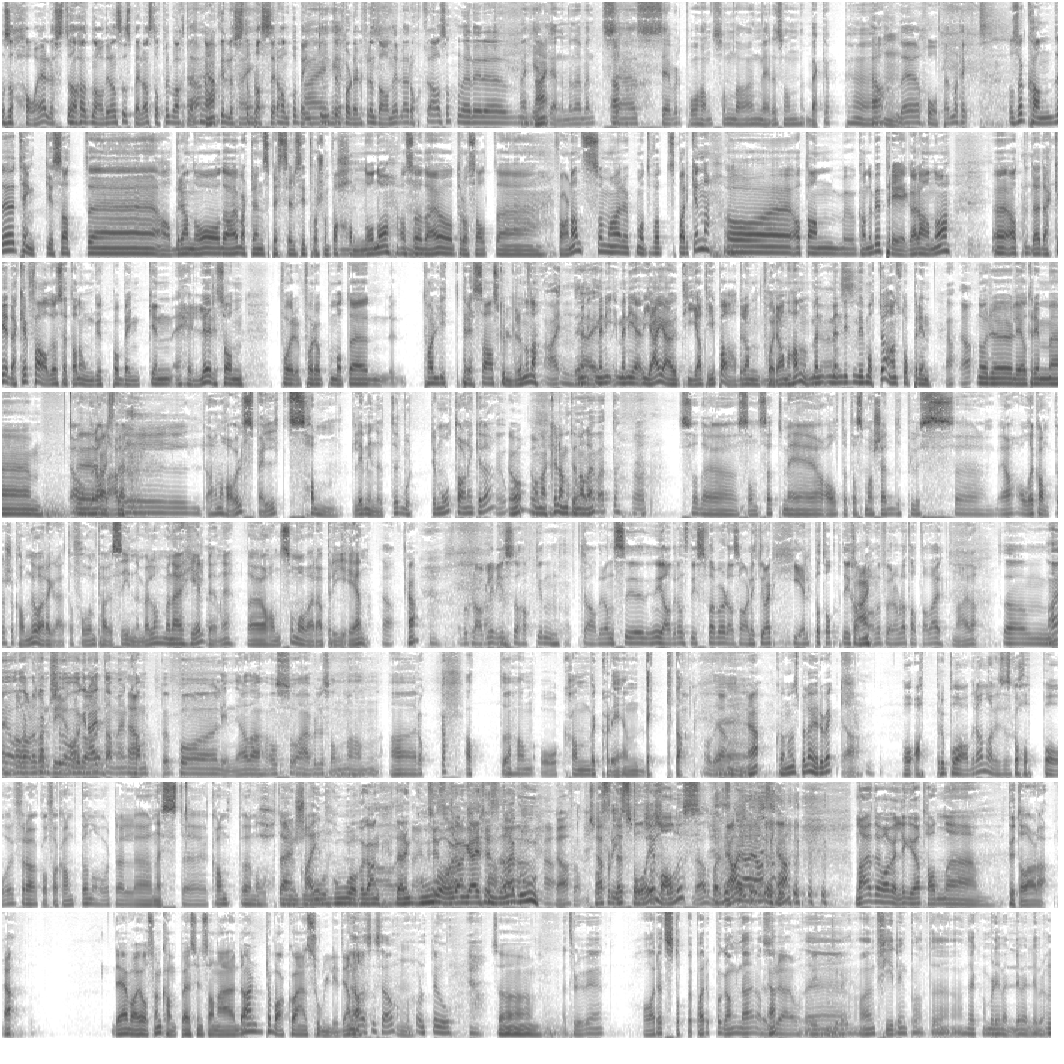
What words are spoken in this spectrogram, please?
Og så har jeg lyst til å ha Adrian som spiller stopper bak der. Ja. Jeg har ikke lyst til å plassere han på benken Nei, til fordel for en Daniel Larocca, altså. Eller, eh, jeg er helt Nei. enig med deg, Bent. Jeg ser vel på han som da en mer sånn backup. Uh... ja, det håper jeg han har tenkt. Og så kan det tenkes at uh, Adrian nå og Det har jo vært en spesiell situasjon for han nå nå. Altså, Det er jo tross alt uh, faren hans som har på en måte fått sparken. Da. Og at han kan jo bli prega av han òg. At det, det, er ikke, det er ikke farlig å sette en unggutt på benken heller, sånn for, for å på en måte ta litt press av skuldrene, da. Nei, det Men, er men, men jeg, jeg er jo ti av ti på Adrian foran han, men, men vi, vi måtte jo ha en stopper inn Ja. når eh, Leo Trim eh, Ja, Adrian reiste. er vel Han har vel spilt samtlige minutter bortimot, har han ikke det? Jo, han er ikke langt unna det. Vet du. Så det sånn sett, med alt dette som har skjedd, pluss eh, ja, alle kamper, så kan det jo være greit å få en pause innimellom. Men jeg er helt enig. Det er jo han som må være pri én. Ja. Ja. Og Beklageligvis så har ikke han Adrians, i Adrians disfavør, da, så har han ikke vært helt på topp de kampene før han ble tatt av der. Nei da. Så, um, Nei, og da kanskje det var greit da med en Ja. kamp på linja, da. Og så er vel det sånn med han Arocca at han òg kan bekle en bekk, da. Og det, ja, kan jo spille høyreback. ja. Og apropos Adrian, da, hvis vi skal hoppe over fra Koffa-kampen over til eh, neste kamp mot oh, Det er eh, en Skeid. god, god overgang. Det er en god overgang, Geir. Den er god. Ja. Ja, for det står i manus. Ja, Ja, ja, ja. ja. Nei, det var veldig gøy at han eh, putta der, da. ja. Det var jo også en kamp jeg syns han er Da er han tilbake og er solid igjen. Ja, Da. det syns jeg òg. Ordentlig god. Så Jeg tror vi har et stoppepar på gang der. Det Altså. tror jeg jo. Har en feeling på at eh, det kan bli veldig, veldig bra.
